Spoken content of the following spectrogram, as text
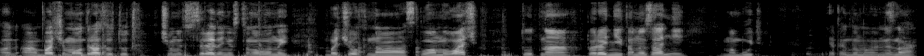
От, бачимо одразу тут чомусь всередині встановлений бачок на склоомивач. Тут на передній та на задній, мабуть. Я так думаю, не знаю.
